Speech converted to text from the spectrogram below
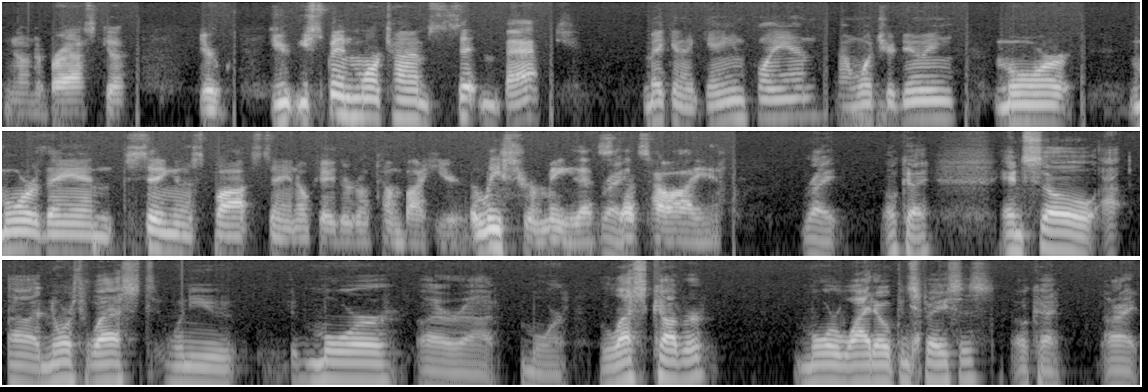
you know Nebraska, you're you you spend more time sitting back, making a game plan on what you're doing more more than sitting in a spot saying okay they're going to come by here. At least for me, that's Right. that's how I am. Right. Okay. And so uh, uh, northwest, when you more or uh, more less cover, more wide open Yeah. spaces. Okay. All right.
